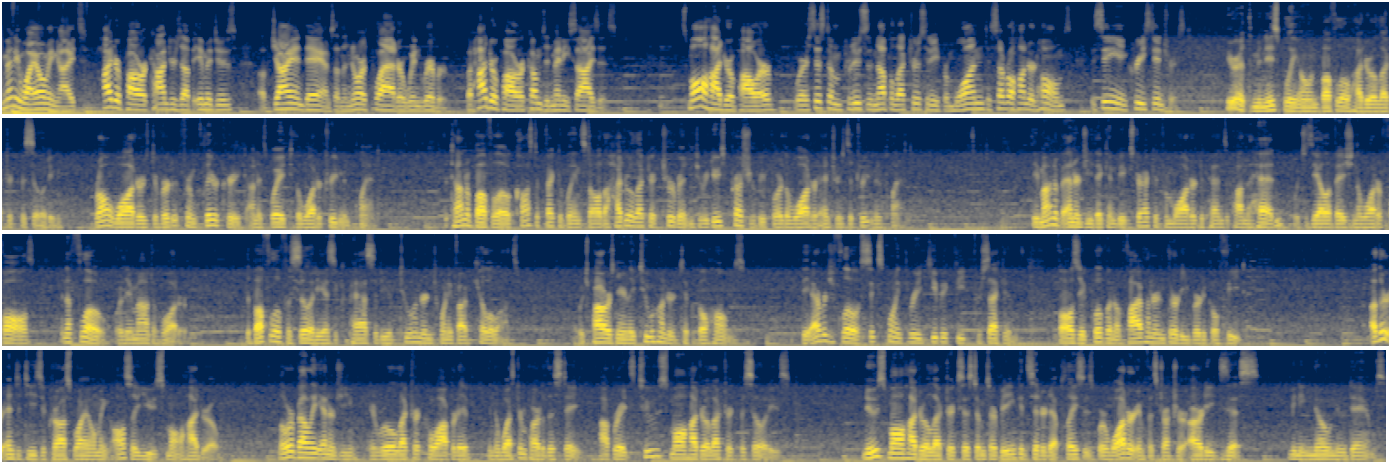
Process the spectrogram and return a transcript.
To many Wyomingites, hydropower conjures up images of giant dams on the North Platte or Wind River, but hydropower comes in many sizes. Small hydropower, where a system produces enough electricity from one to several hundred homes, is seeing increased interest. Here at the municipally owned Buffalo Hydroelectric Facility, raw water is diverted from Clear Creek on its way to the water treatment plant. The town of Buffalo cost-effectively installed a hydroelectric turbine to reduce pressure before the water enters the treatment plant. The amount of energy that can be extracted from water depends upon the head, which is the elevation the water falls, and the flow, or the amount of water. The Buffalo facility has a capacity of 225 kilowatts, which powers nearly 200 typical homes. The average flow of 6.3 cubic feet per second falls the equivalent of 530 vertical feet. Other entities across Wyoming also use small hydro. Lower Valley Energy, a rural electric cooperative in the western part of the state, operates two small hydroelectric facilities. New small hydroelectric systems are being considered at places where water infrastructure already exists, meaning no new dams.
